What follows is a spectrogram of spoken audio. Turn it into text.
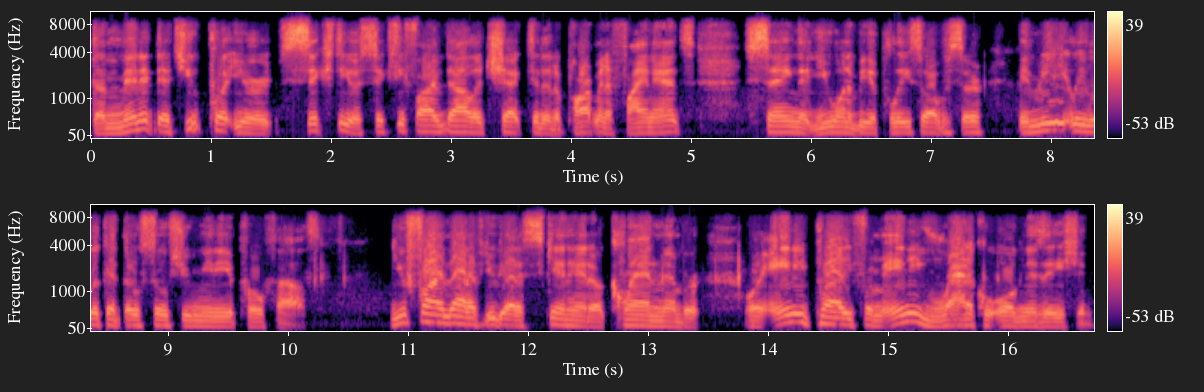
the minute that you put your 60 or 65 dollar check to the department of finance saying that you want to be a police officer immediately look at those social media profiles. You find out if you got a skinhead or a Klan member or anybody from any radical organization.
